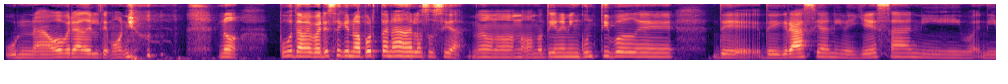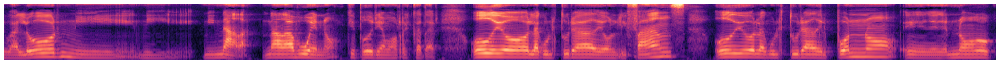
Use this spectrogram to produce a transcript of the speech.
una obra del demonio. no, puta, me parece que no aporta nada a la sociedad. No, no, no, no tiene ningún tipo de de, de gracia, ni belleza, ni, ni valor, ni, ni, ni, nada, nada bueno que podríamos rescatar. Odio la cultura de OnlyFans, odio la cultura del porno, eh, no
